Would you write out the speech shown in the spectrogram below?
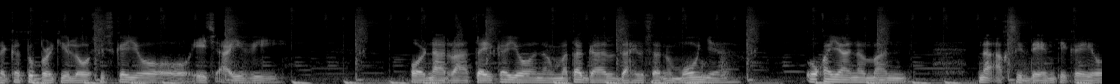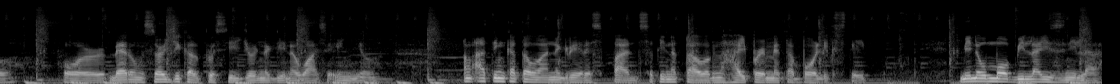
nagka-tuberculosis kayo o HIV or naratay kayo ng matagal dahil sa pneumonia o kaya naman na aksidente kayo or merong surgical procedure na ginawa sa inyo ang ating katawan nagre-respond sa tinatawag na hypermetabolic state. Minomobilize nila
